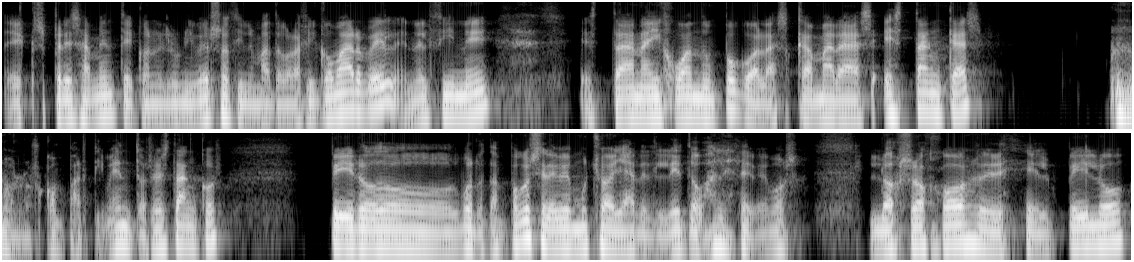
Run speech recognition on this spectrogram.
expresamente con el universo cinematográfico Marvel en el cine, están ahí jugando un poco a las cámaras estancas, o los compartimentos estancos, pero bueno, tampoco se le ve mucho a Jared Leto, ¿vale? Le vemos los ojos, el pelo,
